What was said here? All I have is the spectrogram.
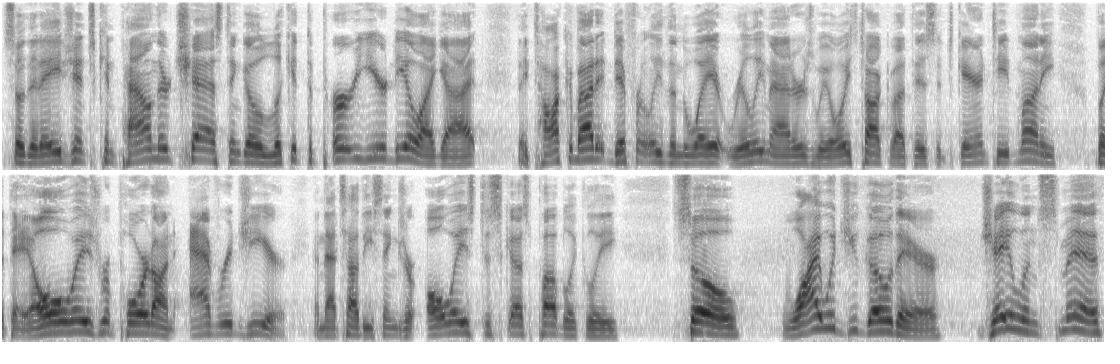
so that agents can pound their chest and go, look at the per year deal I got. They talk about it differently than the way it really matters. We always talk about this, it's guaranteed money, but they always report on average year. And that's how these things are always discussed publicly. So why would you go there? Jaylon Smith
